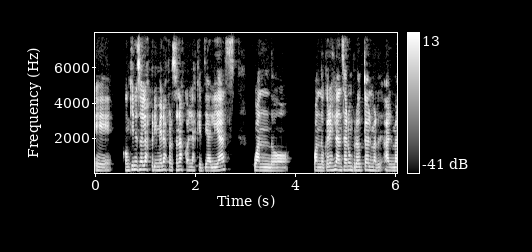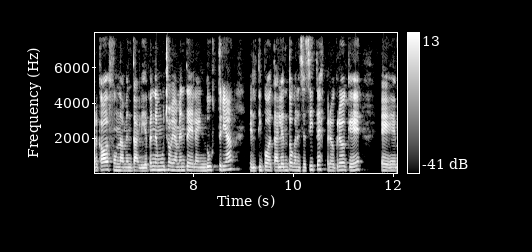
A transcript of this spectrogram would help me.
eh, con quiénes son las primeras personas con las que te aliás cuando, cuando querés lanzar un producto al, mercado es fundamental y depende mucho obviamente de la industria, el tipo de talento que necesites, pero creo que... Eh,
